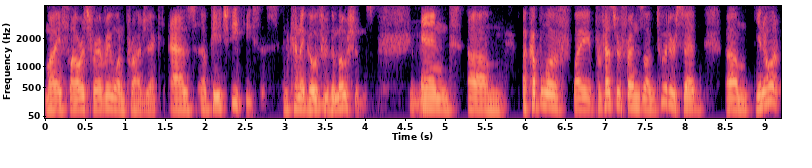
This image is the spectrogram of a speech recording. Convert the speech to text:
my flowers for everyone project as a phd thesis and kind of go through the motions. Mm-hmm. and um, a couple of my professor friends on twitter said um, you know what?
